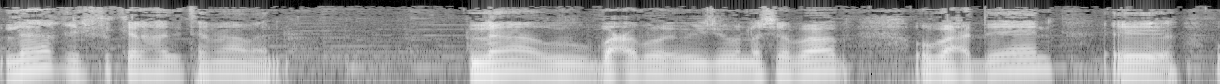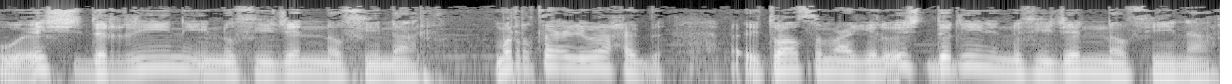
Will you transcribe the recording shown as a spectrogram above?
لاغي الفكرة هذه تماما. لا وبعض يجونا شباب وبعدين إيه وإيش دريني إنه في جنة وفي نار؟ مرة طلع لي واحد يتواصل معي قال إيش دريني إنه في جنة وفي نار؟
